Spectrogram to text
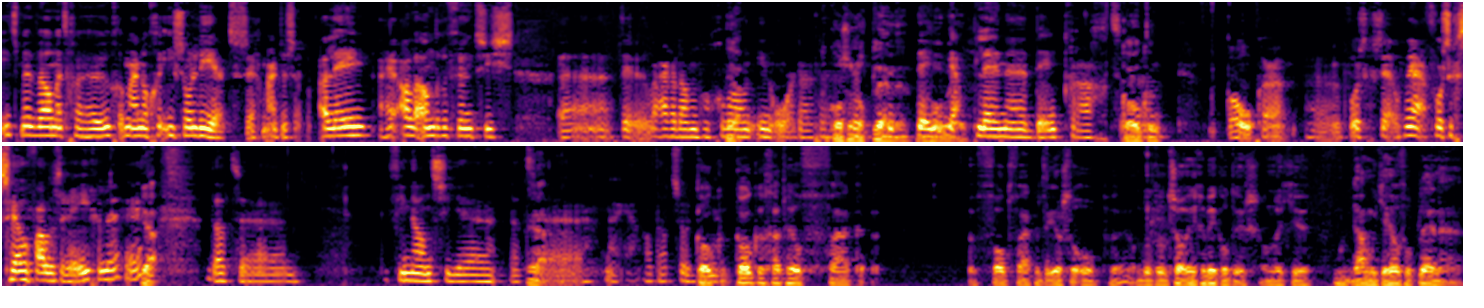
Iets met wel met geheugen, maar nog geïsoleerd, zeg maar. Dus alleen alle andere functies uh, waren dan gewoon in orde. Dan kon ze nog plannen. ja, plannen, denkkracht. Koken. Uh, koken. Uh, voor, zichzelf, ja, voor zichzelf alles regelen. Hè? Ja. Dat, financiën, dat, ja. nou ja, al dat soort koken, dingen. Koken gaat heel vaak valt vaak het eerste op. Hè? Omdat het zo ingewikkeld is. Omdat je, daar moet je heel veel plannen.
